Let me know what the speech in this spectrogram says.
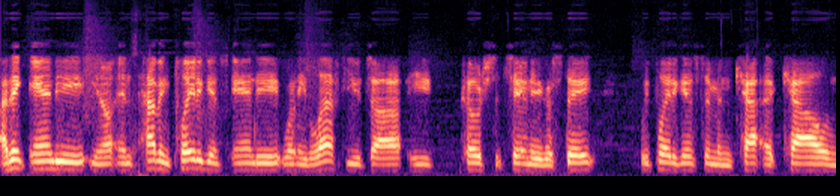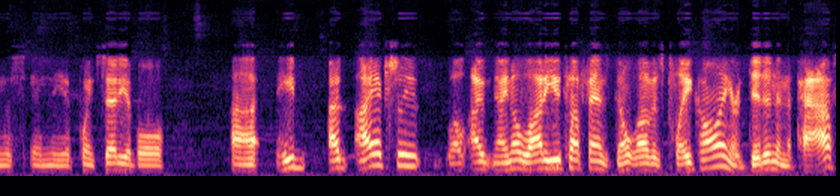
I think Andy, you know, and having played against Andy when he left Utah, he coached at San Diego State. We played against him in Cal, at Cal in the, in the Poinsettia Bowl. Uh, he, I, I actually, well, I, I know a lot of Utah fans don't love his play calling or didn't in the past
